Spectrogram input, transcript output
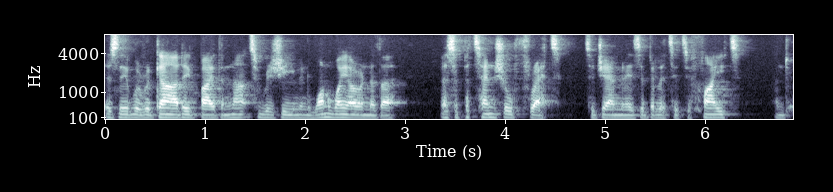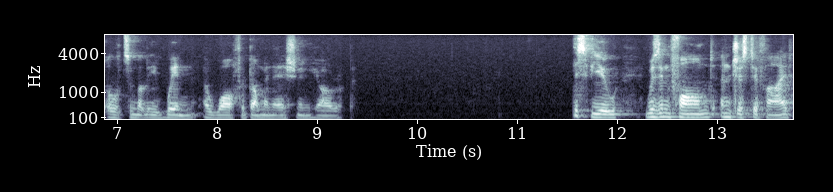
as they were regarded by the Nazi regime in one way or another as a potential threat to Germany's ability to fight and ultimately win a war for domination in Europe. This view was informed and justified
